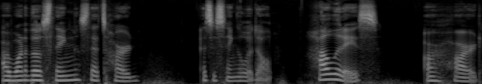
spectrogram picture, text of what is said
are one of those things that's hard as a single adult. Holidays are hard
